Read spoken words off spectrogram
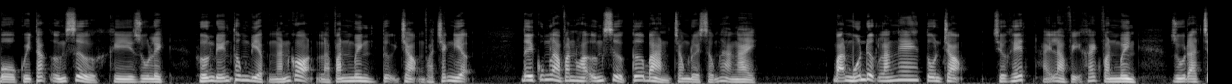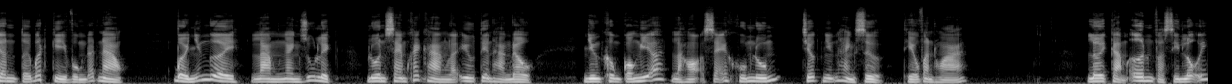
Bộ quy tắc ứng xử khi du lịch hướng đến thông điệp ngắn gọn là văn minh, tự trọng và trách nhiệm. Đây cũng là văn hóa ứng xử cơ bản trong đời sống hàng ngày. Bạn muốn được lắng nghe, tôn trọng, trước hết hãy là vị khách văn minh dù đặt chân tới bất kỳ vùng đất nào. Bởi những người làm ngành du lịch luôn xem khách hàng là ưu tiên hàng đầu, nhưng không có nghĩa là họ sẽ khúm núm trước những hành xử thiếu văn hóa. Lời cảm ơn và xin lỗi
